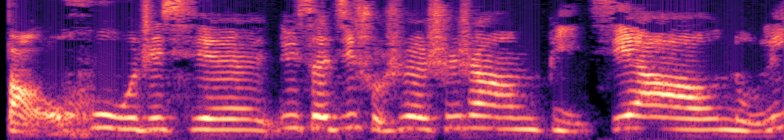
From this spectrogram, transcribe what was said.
保护这些绿色基础设施上比较努力，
